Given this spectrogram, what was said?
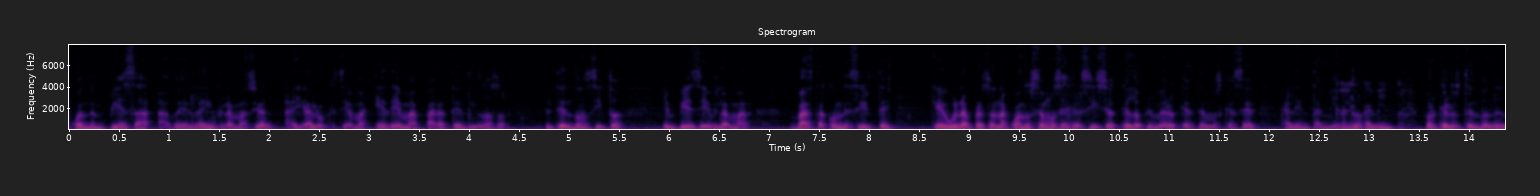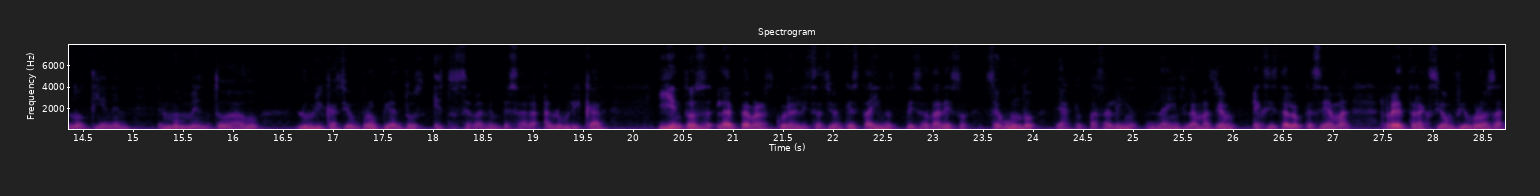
cuando empieza a haber la inflamación, hay algo que se llama edema paratendinoso. El tendoncito empieza a inflamar. Basta con decirte que una persona cuando hacemos ejercicio, ¿qué es lo primero que tenemos que hacer? Calentamiento. Calentamiento. Porque los tendones no tienen en momento dado lubricación propia, entonces estos se van a empezar a lubricar Y entonces la hipervascularización que está ahí nos empieza a dar eso. Segundo, ya que pasa la, inflamación, existe lo que se llama retracción fibrosa.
